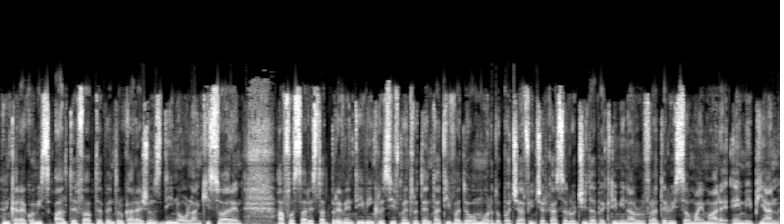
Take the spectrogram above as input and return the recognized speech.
în care a comis alte fapte pentru care a ajuns din nou la închisoare. A fost arestat preventiv, inclusiv pentru tentativă de omor, după ce a fi încercat să-l ucidă pe criminalul fratelui său mai mare, Emi Pian.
